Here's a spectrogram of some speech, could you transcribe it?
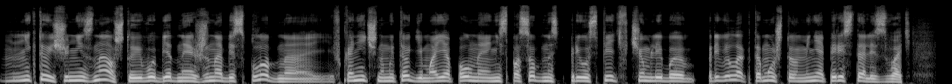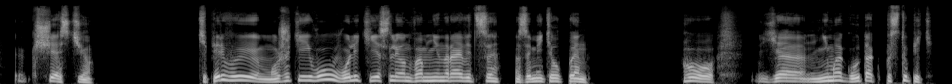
Никто еще не знал, что его бедная жена бесплодна, и в конечном итоге моя полная неспособность преуспеть в чем либо привела к тому, что меня перестали звать, к счастью. «Теперь вы можете его уволить, если он вам не нравится», — заметил Пен. «О, я не могу так поступить.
